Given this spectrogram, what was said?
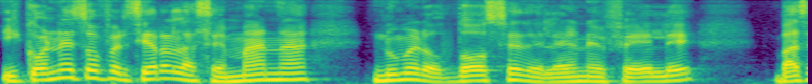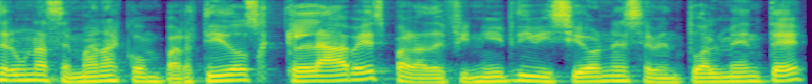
Y con eso cierra la semana número 12 de la NFL. Va a ser una semana con partidos claves para definir divisiones eventualmente,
